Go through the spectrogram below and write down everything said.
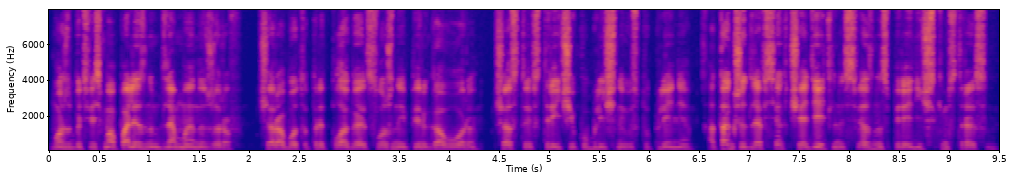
может быть весьма полезным для менеджеров, чья работа предполагает сложные переговоры, частые встречи и публичные выступления, а также для всех, чья деятельность связана с периодическим стрессом.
